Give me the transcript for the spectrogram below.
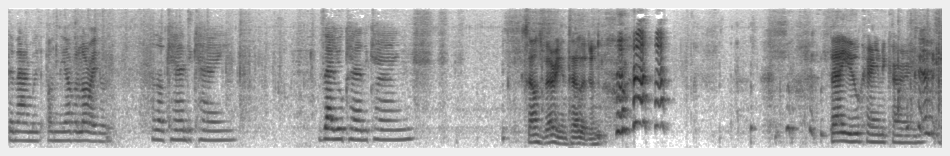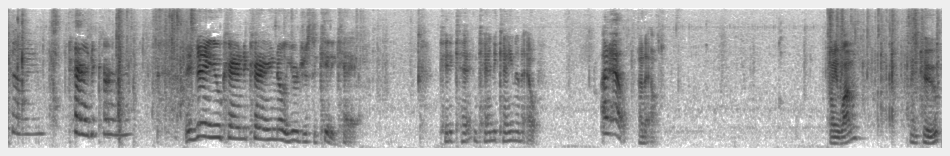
the man with on the other lorry going hello Candy Cane is that your Candy Cane Sounds very intelligent. there you, candy cane. Candy Cane Candy cane. Is there you, candy cane? No, you're just a kitty cat. Kitty cat and candy cane and an elf. an elf An elf. 21, 22,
